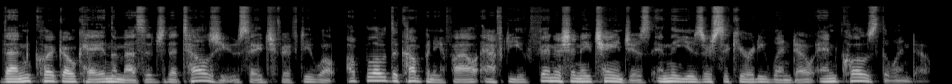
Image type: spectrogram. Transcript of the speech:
Then click OK in the message that tells you Sage 50 will upload the company file after you finish any changes in the user security window and close the window.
